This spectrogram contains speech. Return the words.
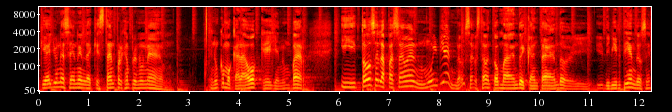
que hay una escena en la que están, por ejemplo, en una en un como karaoke y en un bar. Y todos se la pasaban muy bien, ¿no? O sea, estaban tomando y cantando y, divirtiéndose.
